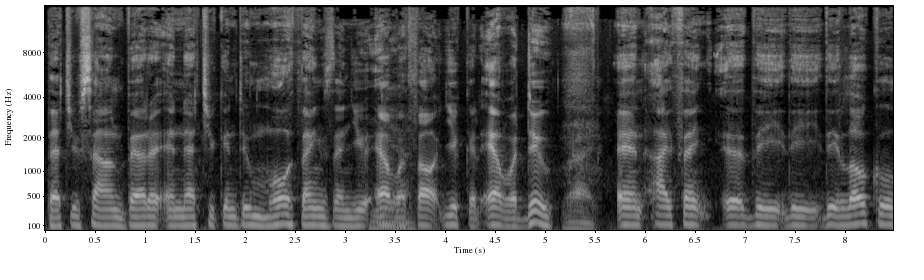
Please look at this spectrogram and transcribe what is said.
that you sound better, and that you can do more things than you yeah. ever thought you could ever do. Right. And I think uh, the the the local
